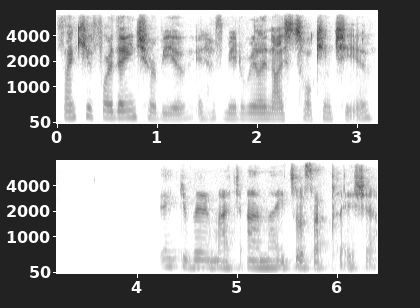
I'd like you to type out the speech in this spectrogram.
Thank you for the interview. It has been really nice talking to you. Thank you very much, Anna. It was a pleasure.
